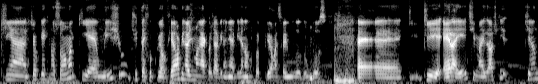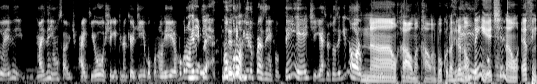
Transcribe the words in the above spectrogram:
tinha Shokugeki no Soma, que é um lixo, que até foi o pior- final de mangá que eu já vi na minha vida, não foi o pior, mas foi um, um dos. É, que, que era et, mas eu acho que tirando ele, mais nenhum, sabe? Tipo, Haikyuu, Shigeki no Kyojin, Boku no Hero. Boku no Hero, Sim, tem, Boku no tem- Hero, por exemplo, tem eti e as pessoas ignoram. Não, calma, calma. Boku no Hero não Tem tem eti, eti, Boku no não. É assim,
